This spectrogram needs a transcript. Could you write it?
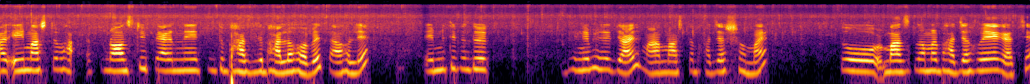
আর এই মাছটা ননস্টিক প্যানে কিন্তু ভাজলে ভালো হবে, তাহলে এমনিতে কিন্তু ভেঙে ভেঙে যায় মাছটা ভাজার সময়। তো মাছগুলো আমার ভাজা হয়ে গেছে।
